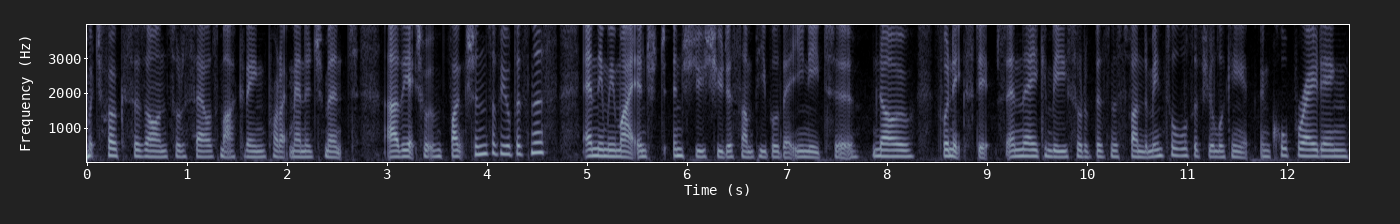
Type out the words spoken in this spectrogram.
which focuses on sort of sales, marketing, product management, uh, the actual functions of your business, and then we might int- introduce you to some people that you need to know for next steps, and they can be sort of business fundamentals if you're looking at incorporating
